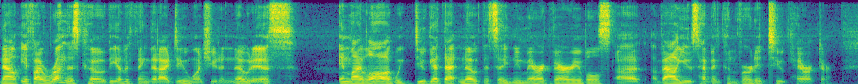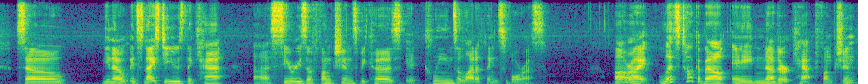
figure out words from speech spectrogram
Now, if I run this code, the other thing that I do want you to notice, in my log, we do get that note that say numeric variables uh, values have been converted to character. So, you know, it's nice to use the cat uh, series of functions because it cleans a lot of things for us. All right, let's talk about another cat function.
